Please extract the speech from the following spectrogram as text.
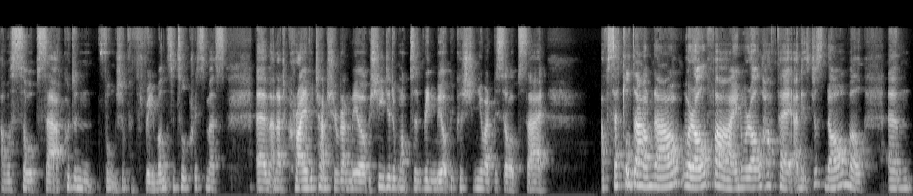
I was so upset. I couldn't function for three months until Christmas. Um, and I'd cry every time she rang me up. She didn't want to ring me up because she knew I'd be so upset. I've settled down now. We're all fine. We're all happy. And it's just normal. Um,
